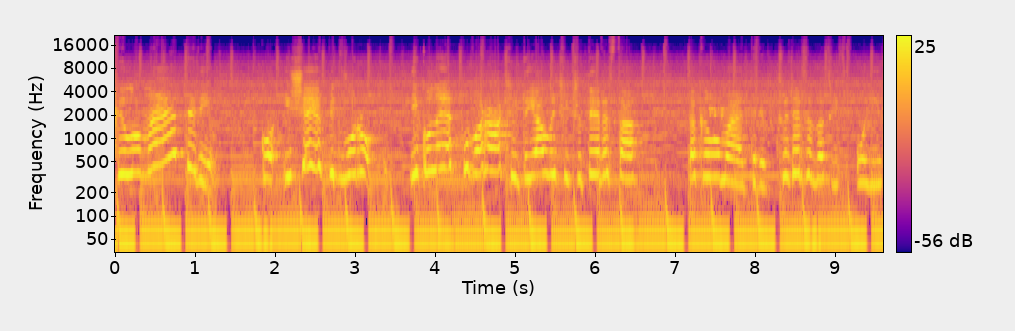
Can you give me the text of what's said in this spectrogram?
кілометрів. І ще я під воро... І коли я поворачую, то я лечу 400 та кілометрів. 428 о, ліс.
